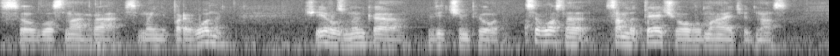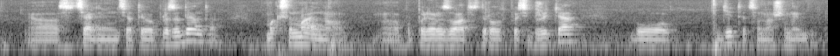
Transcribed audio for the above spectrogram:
всеобласна гра сімейні перегони чи розминка від чемпіона. Це, власне, саме те, чого вимагають від нас е, соціальні ініціативи президента, максимально е, популяризувати здоровий спосіб життя, бо діти це наше майбутнє.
